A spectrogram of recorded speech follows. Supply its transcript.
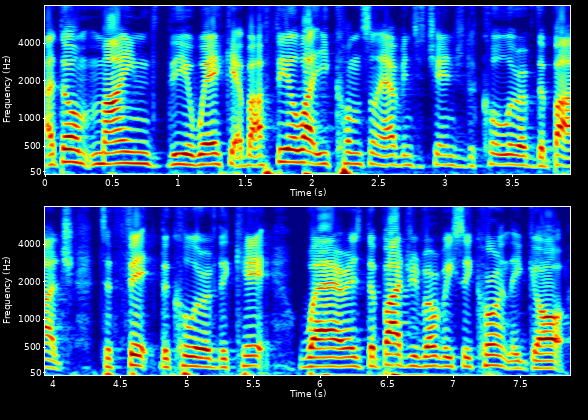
I don't mind the away kit, but I feel like you're constantly having to change the colour of the badge to fit the colour of the kit. Whereas the badge we've obviously currently got,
